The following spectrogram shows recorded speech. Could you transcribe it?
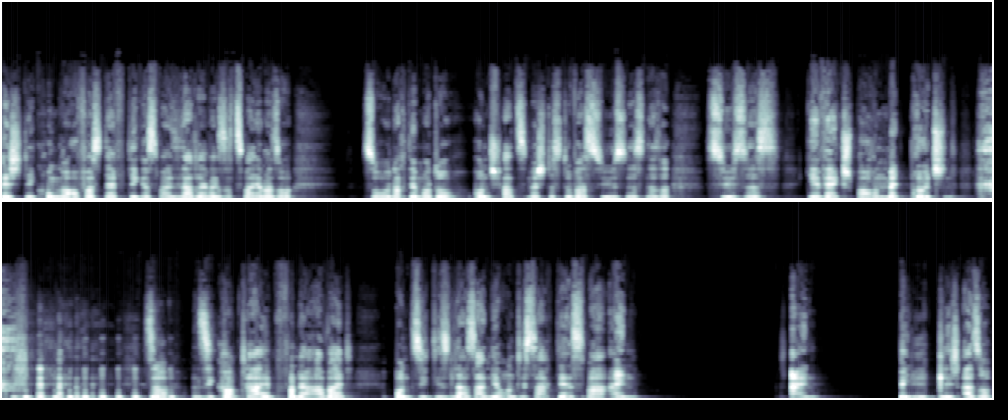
richtig Hunger auf was Deftiges, weil sie hatte immer gesagt, es war immer so, so nach dem Motto, und Schatz, möchtest du was Süßes? Und also, Süßes, geh weg, ich brauche ein Mettbrötchen. so, und sie kommt heim von der Arbeit und sieht diese Lasagne und ich sag dir, es war ein, ein bildlich, also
